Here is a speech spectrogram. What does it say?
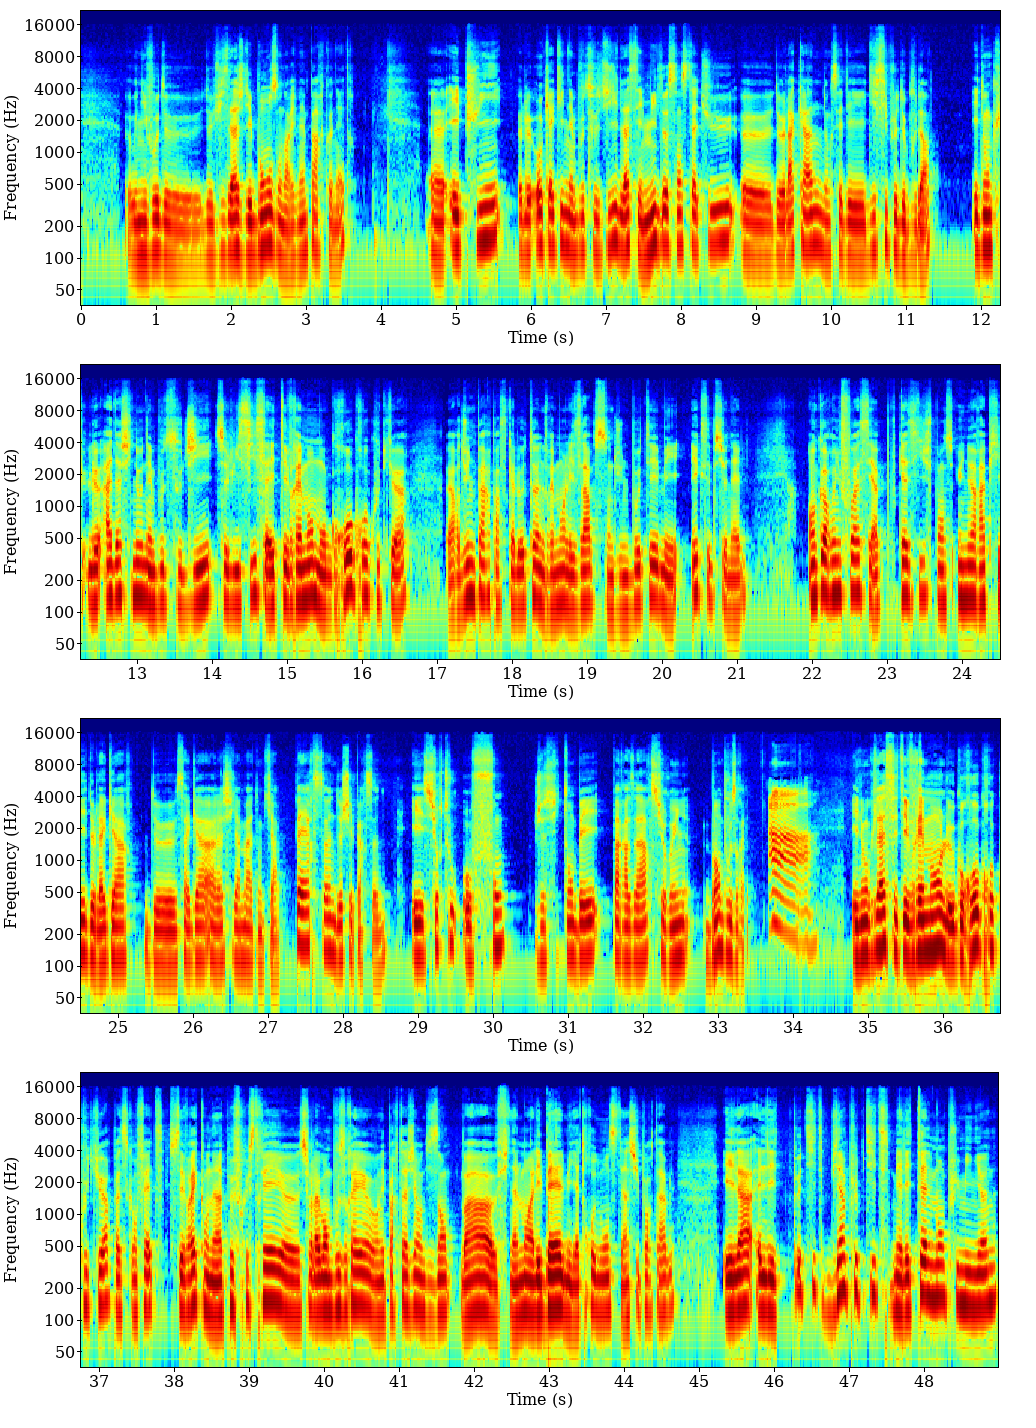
au niveau de, visage des bonzes, on n'arrive même pas à reconnaître. Euh, et puis le Okagi Nabutsuji, là c'est 1200 statues de Lakan, donc c'est des disciples de Bouddha. Et donc le Hadashino Nabutsuji, celui-ci, ça a été vraiment mon gros gros coup de cœur. Alors d'une part parce qu'à l'automne, vraiment les arbres sont d'une beauté mais exceptionnelle. Encore une fois, c'est à quasi, je pense, une heure à pied de la gare de Saga Arashiyama, donc il n'y a personne de chez personne. Et surtout, au fond, je suis tombé par hasard sur une bambouseraie. Ah et donc là, c'était vraiment le gros gros coup de cœur parce qu'en fait, c'est vrai qu'on est un peu frustré euh, sur la bambouseraie. On est partagé en disant, bah euh, finalement, elle est belle, mais il y a trop de monde, c'était insupportable. Et là, elle est petite, bien plus petite, mais elle est tellement plus mignonne.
